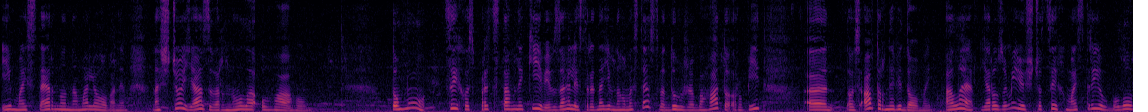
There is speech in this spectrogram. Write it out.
і майстерно намальованим, на що я звернула увагу. Тому цих ось представників і взагалі серед наївного мистецтва дуже багато робіт. Е, ось автор невідомий. Але я розумію, що цих майстрів було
